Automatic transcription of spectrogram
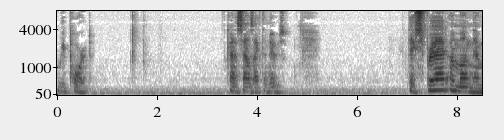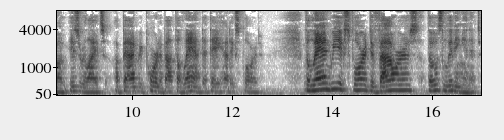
report. Kind of sounds like the news. They spread among them, O Israelites, a bad report about the land that they had explored. The land we explored devours those living in it.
